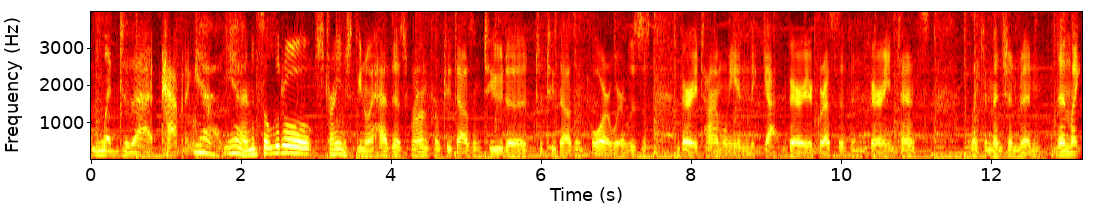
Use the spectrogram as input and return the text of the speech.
led to that happening. Yeah, yeah, and it's a little strange. You know, I had this run from 2002 to, to 2004 where it was very timely and it got very aggressive and very intense, like you mentioned. And then, like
